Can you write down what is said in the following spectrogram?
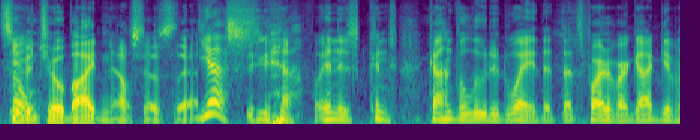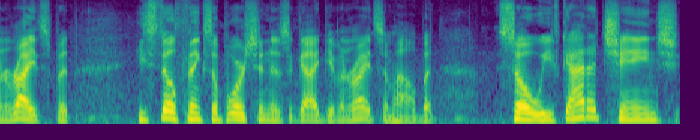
So, Even Joe Biden now says that. Yes, yeah, in his con- convoluted way that that's part of our God-given rights, but he still thinks abortion is a God-given right somehow. But so we've got to change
